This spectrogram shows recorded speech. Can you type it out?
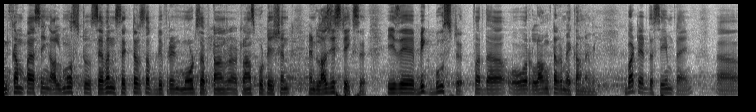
encompassing almost seven sectors of different modes of tran- transportation and logistics, is a big boost for the over long-term economy. But at the same time, uh,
